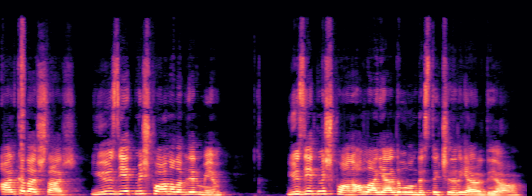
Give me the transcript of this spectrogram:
Arkadaşlar 170 puan alabilir miyim? 170 puan. Allah geldi bunun destekçileri geldi ya.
